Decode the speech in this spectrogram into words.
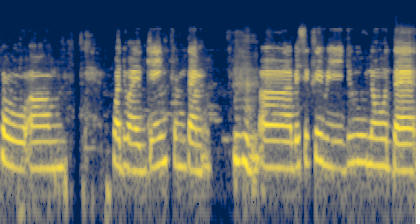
So, um, what do I gain from them? Mhm. Uh, basically, we do know that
